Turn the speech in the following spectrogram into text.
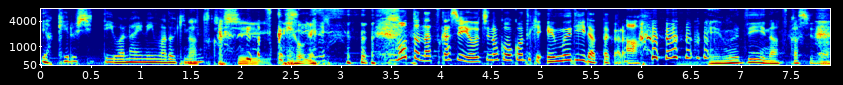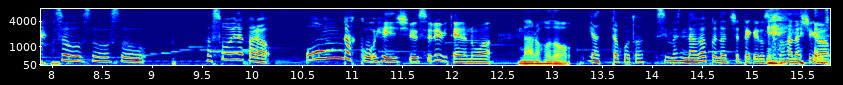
焼けるしって言わないね今時ね。懐かしい。懐かしい。ね表現。もっと懐かしいよ。うちの高校の時 MD だったから。あ MD 懐かしいな。そうそうそう。そういうだから音楽を編集するみたいなのはなるほど。やったことあってすみません長くなっちゃったけどその話が。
